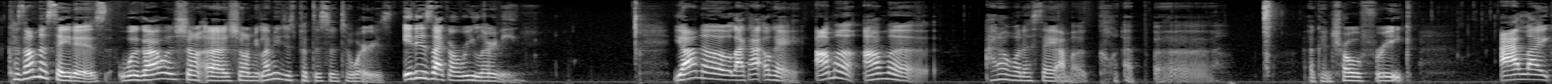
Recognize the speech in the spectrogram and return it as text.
because I'm gonna say this. What God was show, uh, showing me. Let me just put this into words. It is like a relearning. Y'all know, like I okay. I'm a I'm a. I don't want to say I'm a a, a control freak. I like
